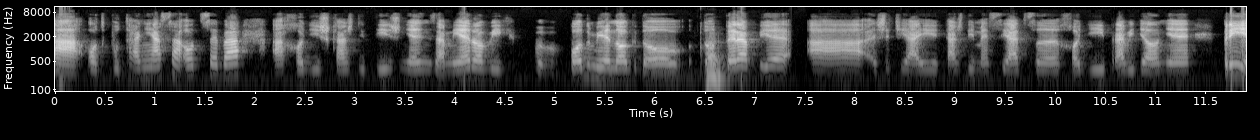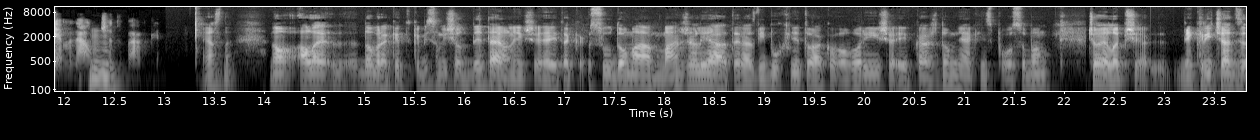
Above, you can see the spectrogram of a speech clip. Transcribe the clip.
a odputania sa od seba a chodíš každý týždeň za mierových podmienok do, do terapie a ešte ti aj každý mesiac chodí pravidelne príjem na účet v banke. Jasné. No ale dobre, keď, keby som išiel detailnejšie, hej, tak sú doma manželia a teraz vybuchne to, ako hovoríš, hej, v každom nejakým spôsobom. Čo je lepšie? Nekričať, e,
